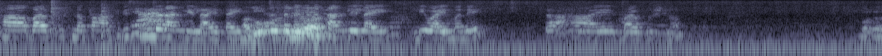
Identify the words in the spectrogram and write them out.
हा बाळकृष्ण पहा किती सुंदर आणलेला आहे आज ताईंनी आता नवीनच. आणलेला आहे दिवाळीमध्ये. तर हा आहे बाळकृष्ण. बघा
